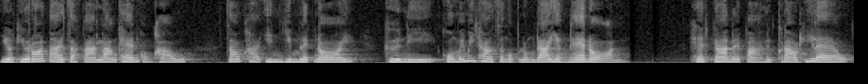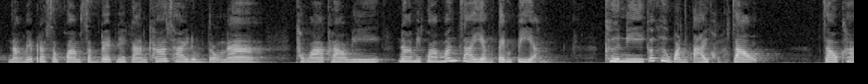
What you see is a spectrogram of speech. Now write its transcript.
เหยื่อที่รอดตายจากการล้างแค้นของเขา เจ้าขาอินยิ้มเล็กน้อย คืนนี้คงไม่มีทางสงบลงได้อย่างแน่นอน เหตุการณ์ในป่าลึกคราวที่แล้วนางไม่ประสบความสำเร็จในการฆ่าชายหนุ่มตรงหน้า ทว่าคราวนี้นางมีความมั่นใจอย่างเต็มเปี่ยม คืนนี้ก็คือวันตายของเจ้า เจ้าขา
